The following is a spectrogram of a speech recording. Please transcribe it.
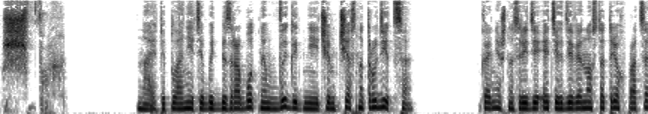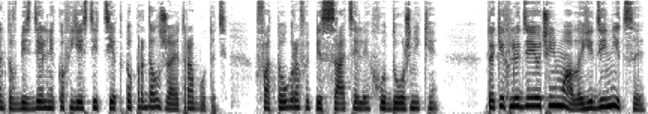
Шварх! На этой планете быть безработным выгоднее, чем честно трудиться. Конечно, среди этих 93% бездельников есть и те, кто продолжает работать. Фотографы, писатели, художники. Таких людей очень мало, единицы,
